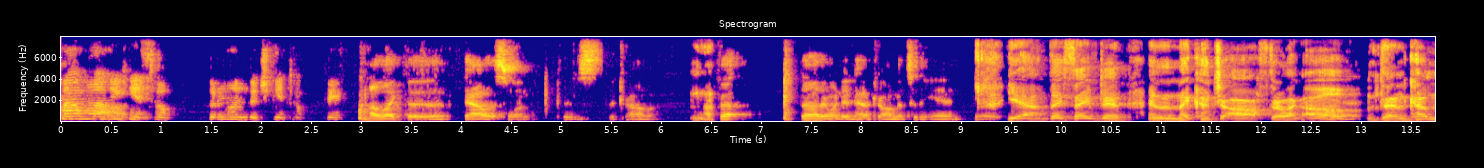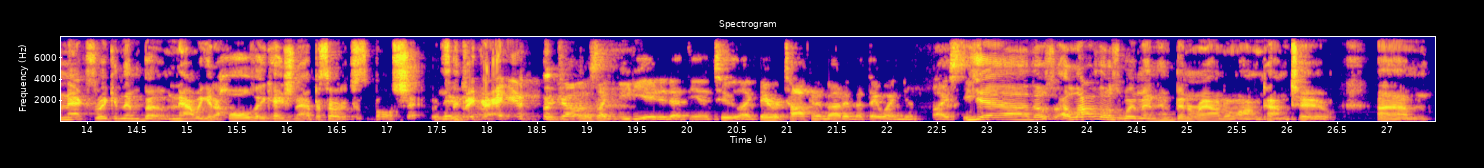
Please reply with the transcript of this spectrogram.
put them on, you can't talk. Put them on, but you can't talk. Okay. I like the Dallas one because the drama. Mm. I felt the other one didn't have drama to the end. but Yeah, they saved it, and then they cut you off. They're like, "Oh, then come next week," and then boom, now we get a whole vacation episode of just bullshit. It's gonna be great. Their drama was like mediated at the end too. Like they were talking about it, but they weren't getting feisty. yeah, those a lot of those women have been around a long time too. Um,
